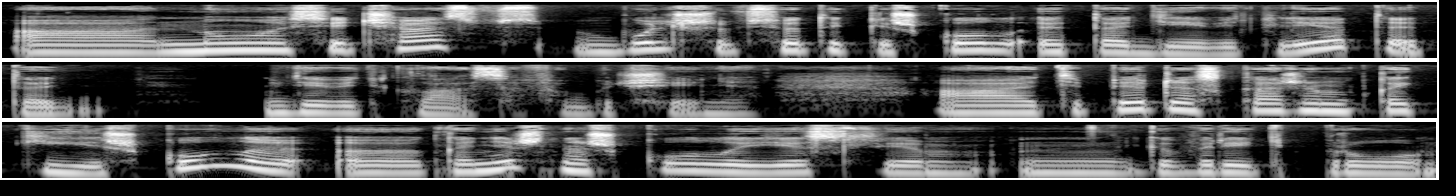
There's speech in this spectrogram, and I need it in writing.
а, но сейчас больше все-таки школ это 9 лет, это 9 классов обучения. А теперь расскажем, какие школы. Э, конечно, школы, если говорить про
